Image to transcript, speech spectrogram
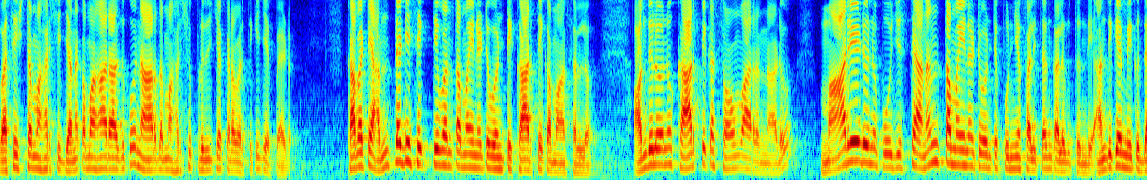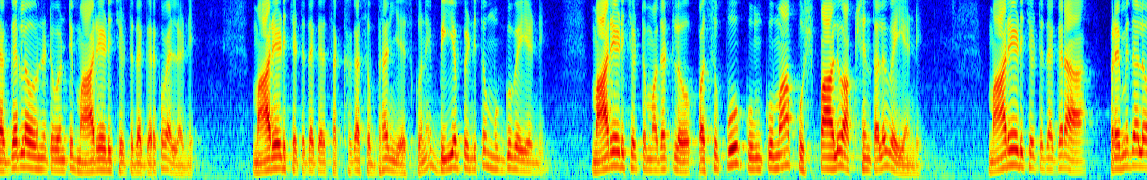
వశిష్ఠ మహర్షి జనక మహారాజుకు నారద మహర్షి పృథు చక్రవర్తికి చెప్పాడు. కాబట్టి అంతటి శక్తివంతమైనటువంటి కార్తీక మాసంలో. అందులోనూ కార్తీక సోమవారం నాడు మారేడును పూజిస్తే అనంతమైనటువంటి పుణ్య ఫలితం కలుగుతుంది. అందుకే మీకు దగ్గరలో ఉన్నటువంటి మారేడు చెట్టు దగ్గరకు వెళ్ళండి. మారేడు చెట్టు దగ్గర చక్కగా శుభ్రం చేసుకొని బియ్యపిండితో ముగ్గు వేయండి. మారేడు చెట్టు మొదట్లో పసుపు కుంకుమ పుష్పాలు అక్షింతలు వేయండి. మారేడు చెట్టు దగ్గర ప్రమిదలో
